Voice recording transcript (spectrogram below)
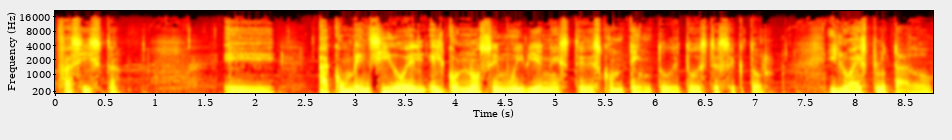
fascista, eh, ha convencido, él, él conoce muy bien este descontento de todo este sector y lo ha explotado.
